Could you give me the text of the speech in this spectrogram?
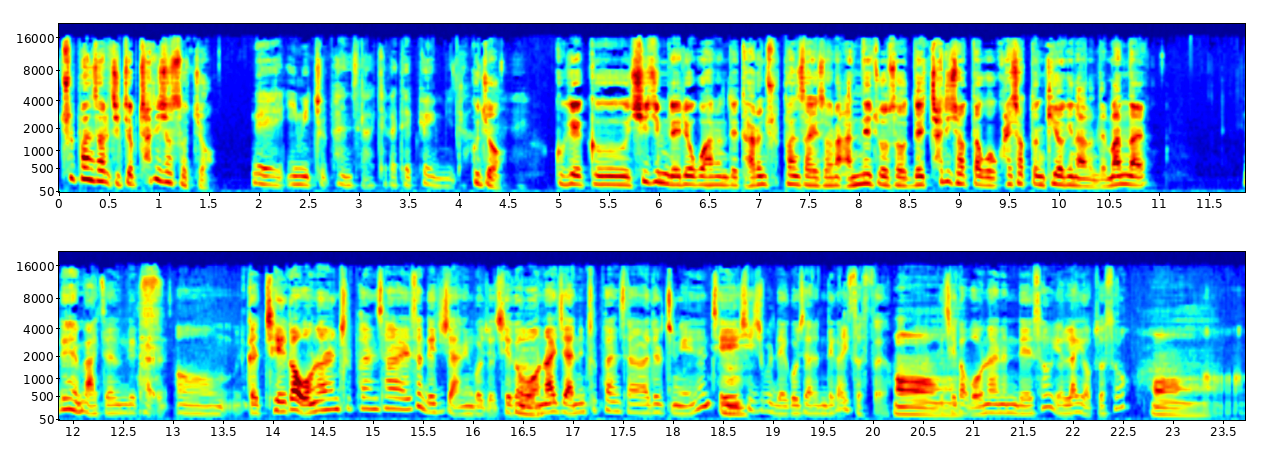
출판사를 직접 차리셨었죠? 네, 이미 출판사 제가 대표입니다. 그죠? 그게 그 시집 내려고 하는데 다른 출판사에서는 안 내줘서 내 차리셨다고 하셨던 기억이 나는데 맞나요? 네, 맞아요. 근데 다, 어, 그러니까 제가 원하는 출판사에서 내주지 않은 거죠. 제가 음. 원하지 않는 출판사들 중에는 제 음. 시집을 내고자 하는 데가 있었어요. 어. 제가 원하는 데서 연락이 없어서, 어. 어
